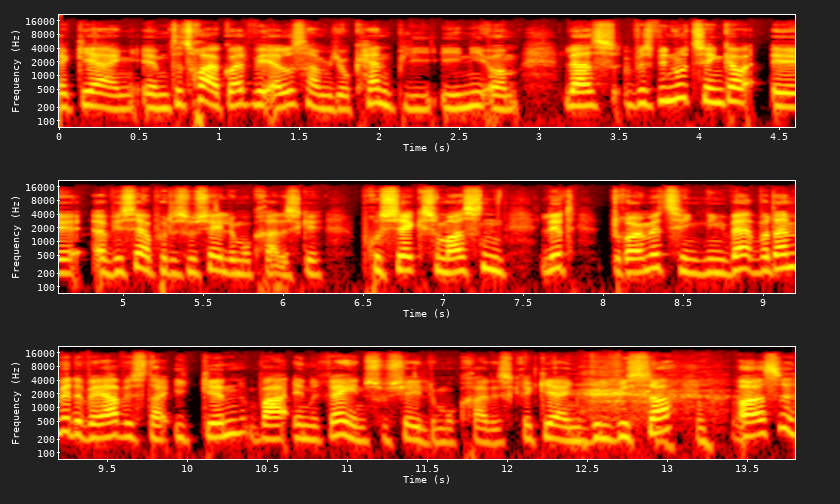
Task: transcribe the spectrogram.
regering. Øhm, det tror jeg godt, vi alle sammen jo kan blive enige om. Lad os, hvis vi nu tænker, øh, at vi ser på det socialdemokratiske projekt som også sådan lidt drømmetænkning. Hvad, hvordan vil det være, hvis der igen var en ren socialdemokratisk regering? Vil vi så også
